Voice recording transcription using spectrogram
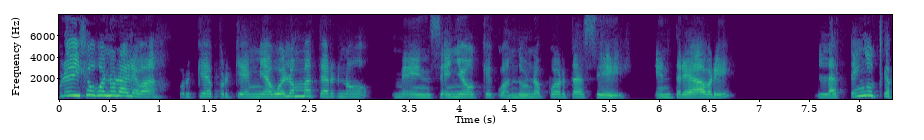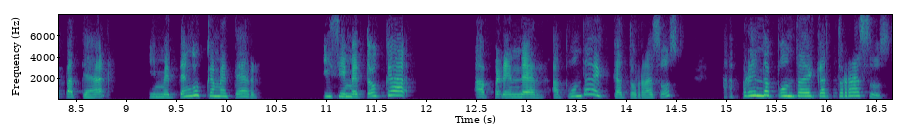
Pero dije, bueno, ahora le va. ¿Por qué? Porque mi abuelo materno me enseñó que cuando una puerta se entreabre, la tengo que patear y me tengo que meter. Y si me toca aprender a punta de catorrazos, aprendo a punta de catorrazos.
